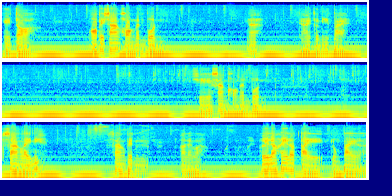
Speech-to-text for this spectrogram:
ไงต่ออ๋อไปสร้างของด้านบน นะจะให้ตัวนี้ไปโอเคสร้างของด้านบน สร้างอะไรนี่ ร้างเป็นอะไรวะ เฮ้ย แล้วให้เราไต่ลงไปเหรอ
